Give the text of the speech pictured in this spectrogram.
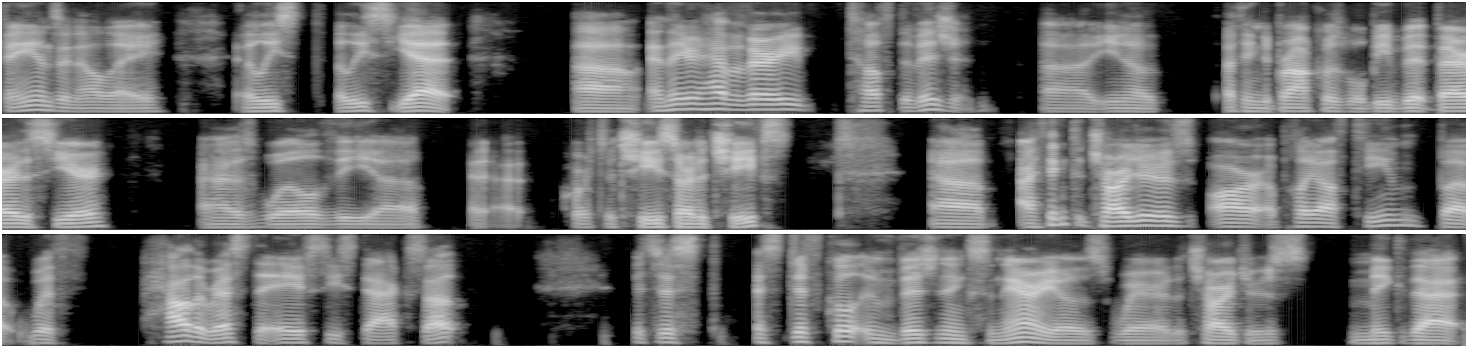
fans in LA, at least at least yet. Uh, and they have a very tough division. Uh, you know, I think the Broncos will be a bit better this year, as will the, uh, uh, of course, the Chiefs are the Chiefs. Uh, I think the Chargers are a playoff team, but with how the rest of the AFC stacks up, it's just it's difficult envisioning scenarios where the Chargers make that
